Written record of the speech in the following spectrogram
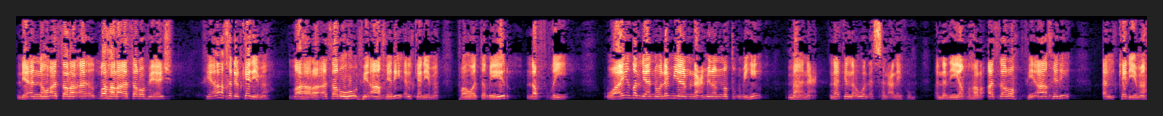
لأنه أثر ظهر أثره في إيش؟ في آخر الكلمة. ظهر أثره في آخر الكلمة. فهو تغيير لفظي. وأيضا لأنه لم يمنع من النطق به مانع. لكن الأول أسهل عليكم. الذي يظهر أثره في آخر الكلمة.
